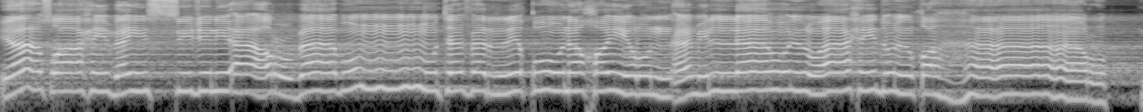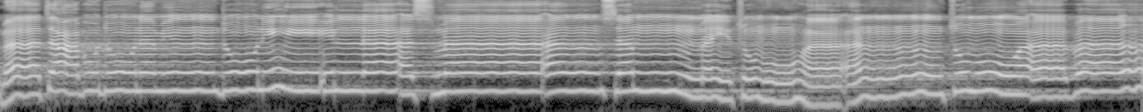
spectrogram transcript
يا صاحبي السجن أأرباب متفرقون خير أم الله الواحد القهار؟ ما تعبدون من دونه إلا أسماء سميتموها أنتم وآباؤكم.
